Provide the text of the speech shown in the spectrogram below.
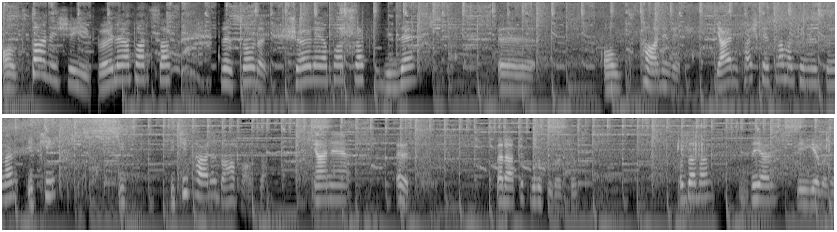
altı tane şeyi böyle yaparsak ve sonra şöyle yaparsak bize eee 6 tane verir. Yani taş kesme makinesinden 2 2 tane daha fazla. Yani evet. Ben artık bunu kullanacağım. O zaman diğer bilgiye bakalım.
